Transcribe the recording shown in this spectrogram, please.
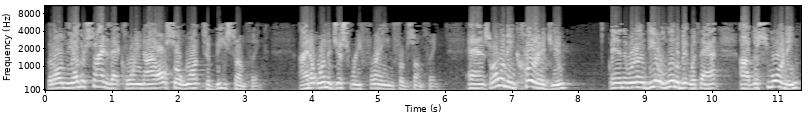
But on the other side of that coin, I also want to be something. I don't want to just refrain from something. And so I want to encourage you and we're going to deal a little bit with that uh, this morning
